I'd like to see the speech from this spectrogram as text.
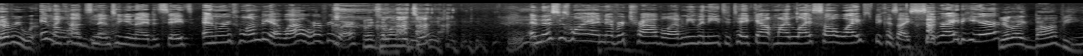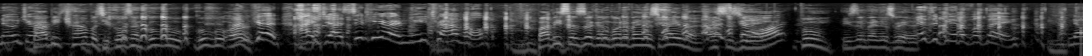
Everywhere. in the continental United States. And we're in Colombia. Wow, we're everywhere. We're in Colombia too. and this is why I never travel. I don't even need to take out my Lysol wipes because I sit right here. You're like Bobby. No germs. Bobby travels. He goes on Google Google Earth. I'm good. I just sit here and we travel. Bobby says, "Look, I'm going to Venezuela." I says, "You are?" Boom. He's in Venezuela. It's a beautiful thing. No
